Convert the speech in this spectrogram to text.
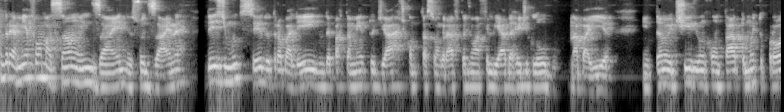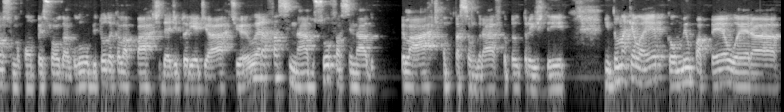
André, a minha formação em design, eu sou designer, Desde muito cedo eu trabalhei no departamento de arte e computação gráfica de uma afiliada Rede Globo, na Bahia. Então eu tive um contato muito próximo com o pessoal da Globo e toda aquela parte da editoria de arte. Eu era fascinado, sou fascinado pela arte, computação gráfica, pelo 3D. Então naquela época o meu papel era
